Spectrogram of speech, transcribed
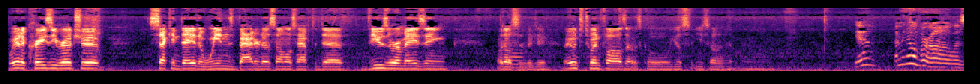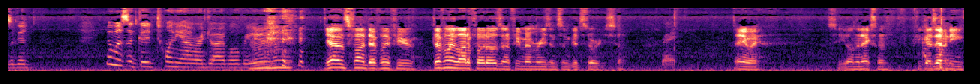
we had a crazy road trip. Second day, the winds battered us almost half to death. Views were amazing. What else did we do? We went to Twin Falls. That was cool. You'll you saw that. yeah, I mean overall it was a good. It was a good twenty-hour drive over here. Mhm. Yeah, it was fun. Definitely a few, definitely a lot of photos and a few memories and some good stories. So right. anyway, see you on the next one. If you guys have any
